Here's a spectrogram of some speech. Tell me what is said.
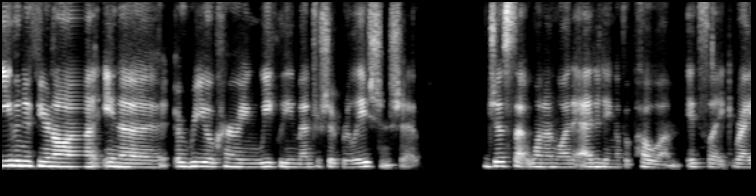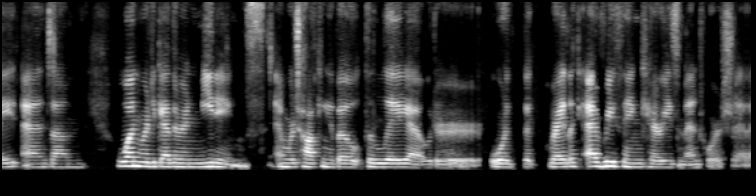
even if you're not in a, a reoccurring weekly mentorship relationship just that one-on-one editing of a poem it's like right? And um, when we're together in meetings and we're talking about the layout or or the right? Like everything carries mentorship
